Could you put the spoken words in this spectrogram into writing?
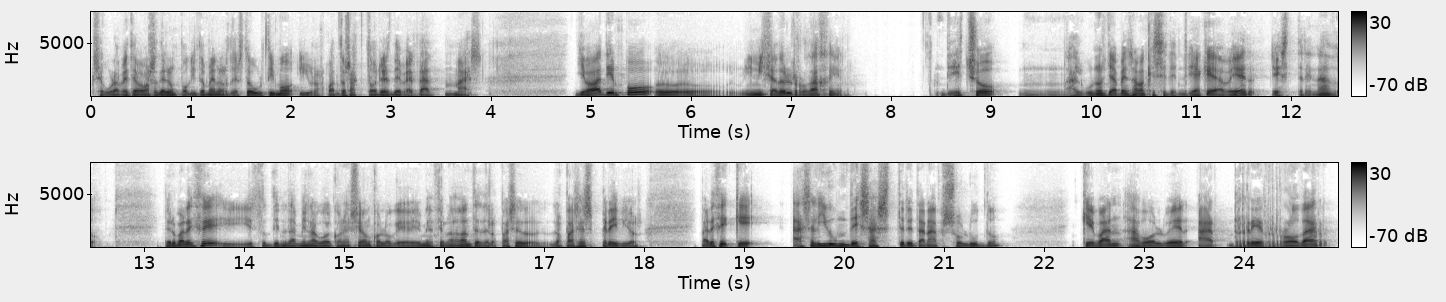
seguramente vamos a tener un poquito menos de esto último y unos cuantos actores de verdad más. Llevaba tiempo eh, iniciado el rodaje. De hecho, mm, algunos ya pensaban que se tendría que haber estrenado. Pero parece, y esto tiene también algo de conexión con lo que he mencionado antes de los pases, los pases previos, parece que ha salido un desastre tan absoluto que van a volver a re-rodar,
